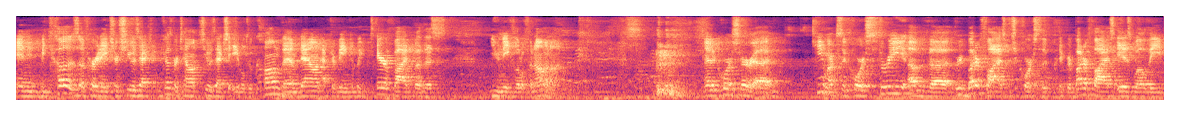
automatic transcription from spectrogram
And because of her nature, she was actually because of her talent, she was actually able to calm them down after being completely terrified by this unique little phenomenon. and of course, her uh, key marks, of course, three of the three butterflies, which of course the particular butterflies is well the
